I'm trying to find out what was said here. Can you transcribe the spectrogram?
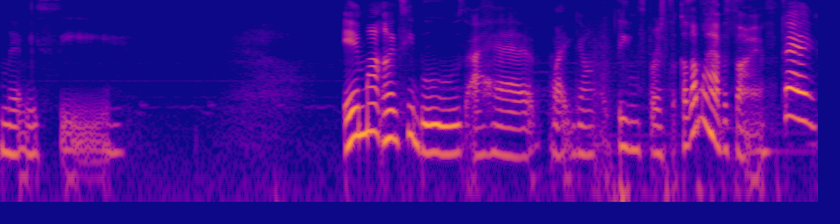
let me see. In my auntie booze, I had like young things first because I'm gonna have a son, okay?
